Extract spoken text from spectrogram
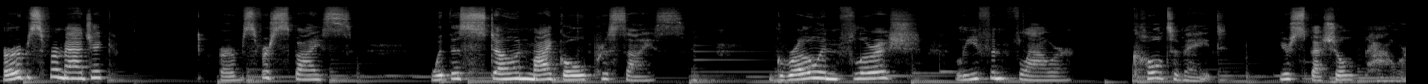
Herbs for magic, herbs for spice, with this stone my goal precise. Grow and flourish, leaf and flower, cultivate your special power.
